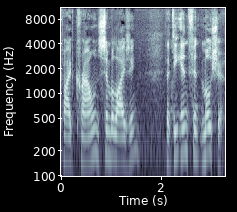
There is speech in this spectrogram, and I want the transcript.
five crowns, symbolizing that the infant Moshe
